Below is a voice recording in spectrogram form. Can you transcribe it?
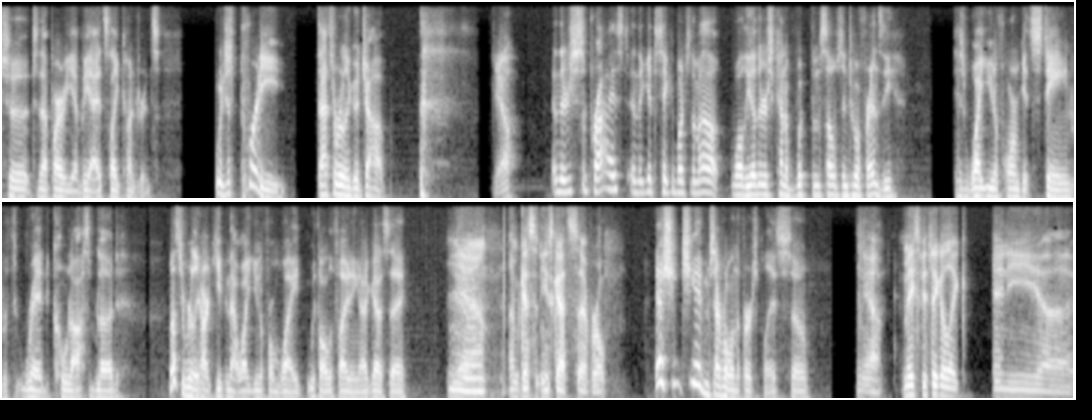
to to that part of it yet, but yeah, it's like hundreds, which is pretty. That's a really good job. Yeah. and they're just surprised and they get to take a bunch of them out while the others kind of whip themselves into a frenzy. His white uniform gets stained with red Koloss blood. It must be really hard keeping that white uniform white with all the fighting, I gotta say. Yeah. I'm guessing he's got several. Yeah, she she gave him several in the first place, so Yeah. It makes me think of like any uh,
